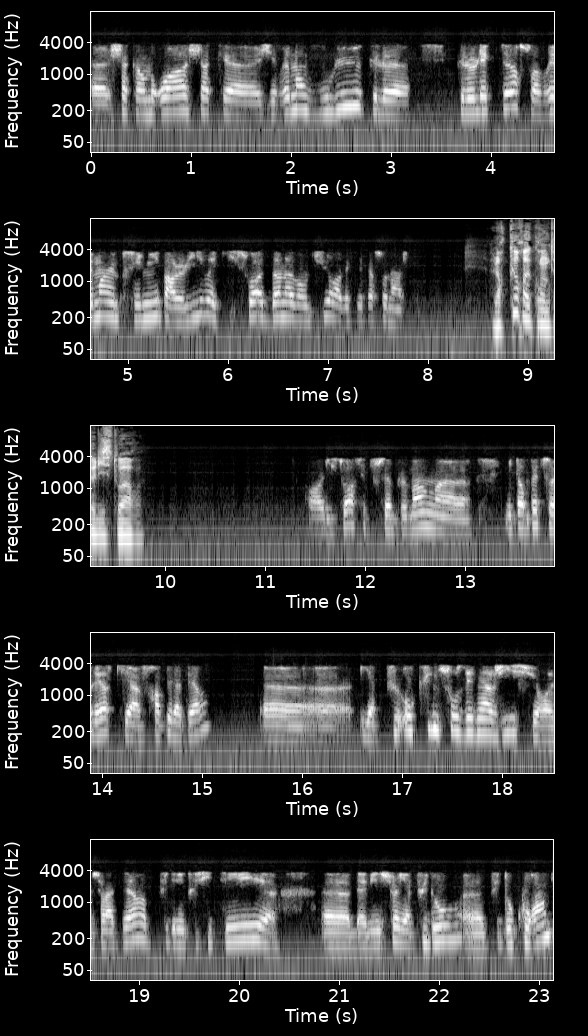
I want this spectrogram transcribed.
Euh, chaque endroit, chaque, euh, j'ai vraiment voulu que le que le lecteur soit vraiment imprégné par le livre et qu'il soit dans l'aventure avec les personnages. Alors que raconte l'histoire? L'histoire, c'est tout simplement euh, une tempête solaire qui a frappé la Terre. Il n'y a plus aucune source d'énergie sur sur la Terre, plus d'électricité, euh, ben, bien sûr, il n'y a plus d'eau, euh, plus d'eau courante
